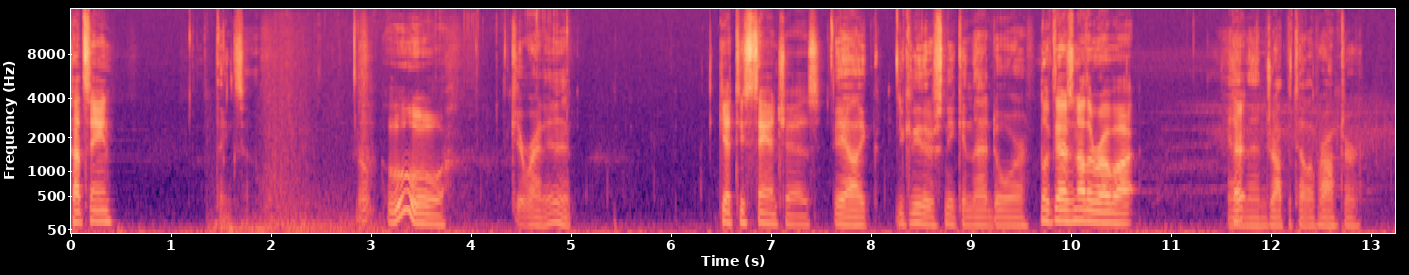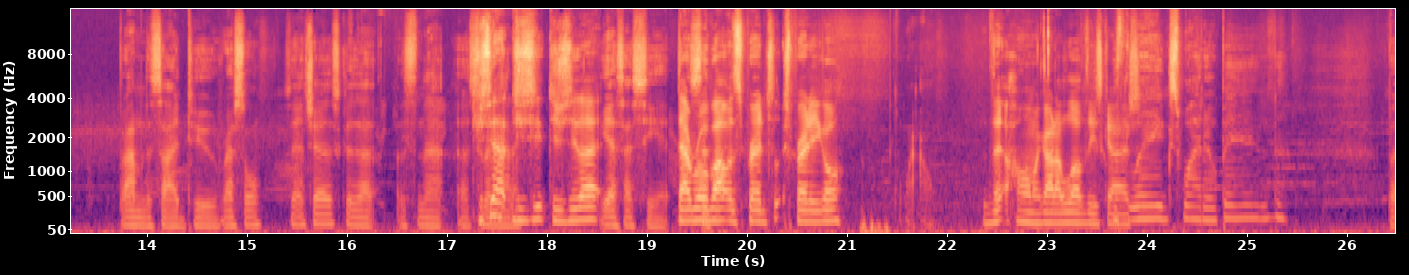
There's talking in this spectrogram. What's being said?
Cutscene. I Think so. Ooh. Get right in it. Get to Sanchez. Yeah, like you can either sneak in that door Look, there's another robot. and There- then drop the teleprompter, but I'm gonna decide to wrestle Sanchez because that's not. Uh, Did you see that? Did you see? Did you see that? Yes, I see it. That So- robot with spread spread eagle. Wow. The, oh my god, I love these guys. legs wide open. But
